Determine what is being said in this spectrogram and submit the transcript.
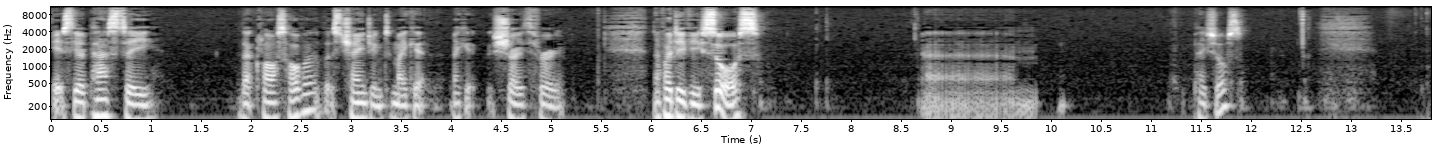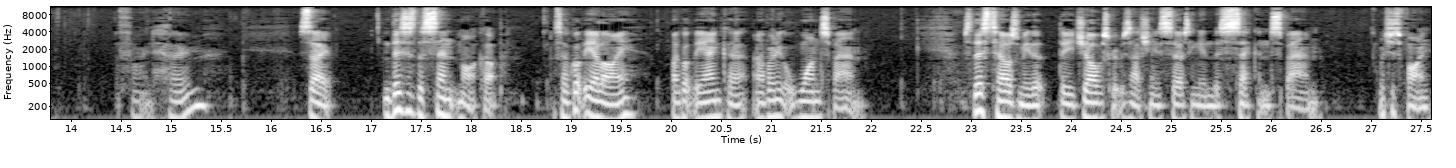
it's the opacity that class hover that's changing to make it make it show through. Now, if I do view source, um, page source, find home. So this is the sent markup. So I've got the li, I've got the anchor, and I've only got one span. So this tells me that the JavaScript is actually inserting in the second span, which is fine.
